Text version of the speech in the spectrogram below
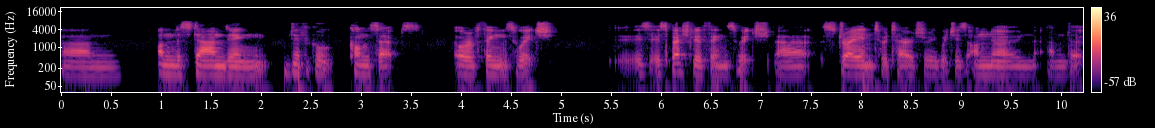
um, understanding difficult concepts or of things which, especially of things which uh, stray into a territory which is unknown and that,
